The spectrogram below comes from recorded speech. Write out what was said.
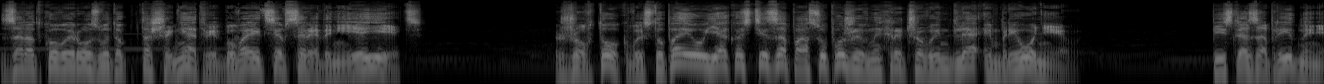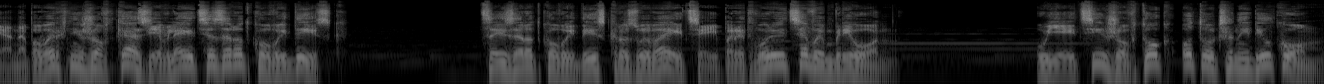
Зародковий розвиток пташенят відбувається всередині яєць. Жовток виступає у якості запасу поживних речовин для ембріонів. Після запліднення на поверхні жовтка з'являється зародковий диск. Цей зародковий диск розвивається і перетворюється в ембріон. У яйці жовток оточений білком.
